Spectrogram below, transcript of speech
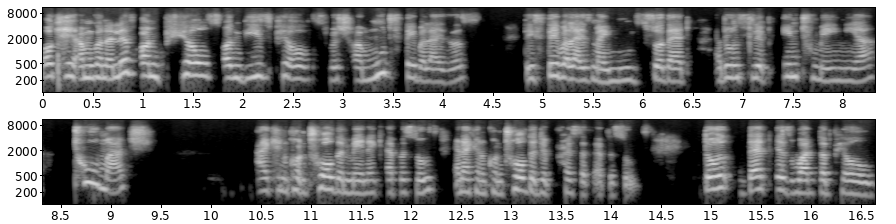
okay, I'm going to live on pills, on these pills, which are mood stabilizers. They stabilize my mood so that I don't slip into mania too much I can control the manic episodes and I can control the depressive episodes. Though that is what the pill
